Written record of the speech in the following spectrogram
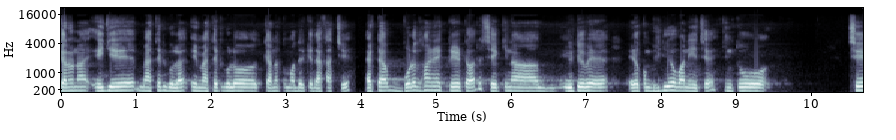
কেননা এই যে মেথডগুলো, এই মেথডগুলো কেন তোমাদেরকে দেখাচ্ছে? একটা বড় ধরনের ক্রিয়েটর সে কিনা ইউটিউবে এরকম ভিডিও বানিয়েছে, কিন্তু সে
